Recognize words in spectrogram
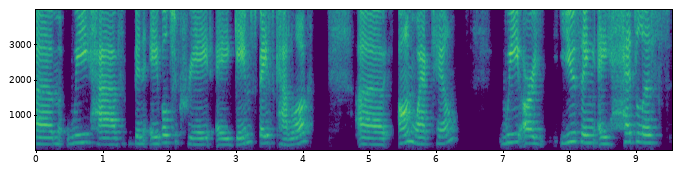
um, we have been able to create a games-based catalog uh, on Wagtail. We are using a headless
